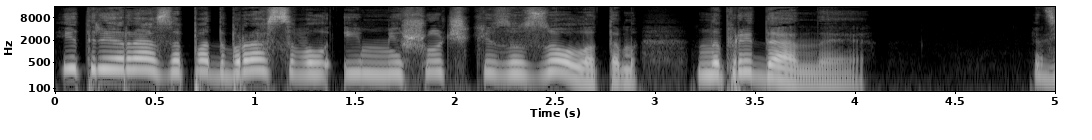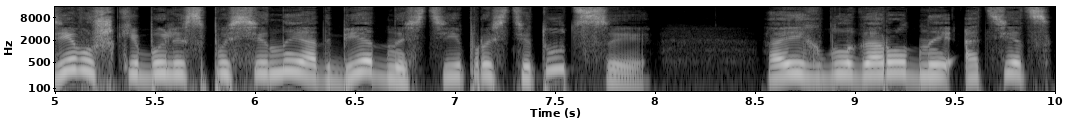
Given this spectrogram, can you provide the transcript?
и три раза подбрасывал им мешочки за золотом на приданное. Девушки были спасены от бедности и проституции, а их благородный отец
